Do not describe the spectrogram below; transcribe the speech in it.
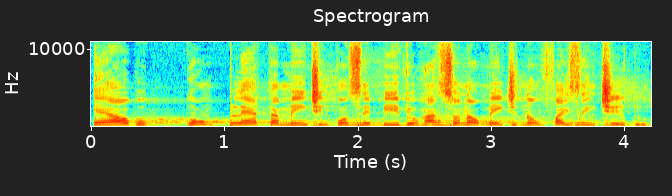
É algo completamente inconcebível, racionalmente não faz sentido.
